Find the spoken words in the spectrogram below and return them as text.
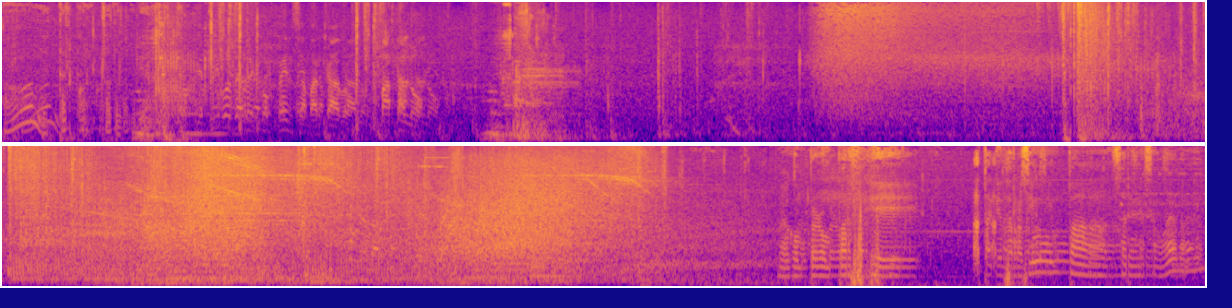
¿Dónde está el contrato? culiao? Objetivo de recompensa marcado. Mátalo. Me voy a comprar un par de ataques de racimo para en esa también.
